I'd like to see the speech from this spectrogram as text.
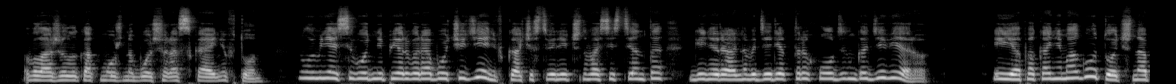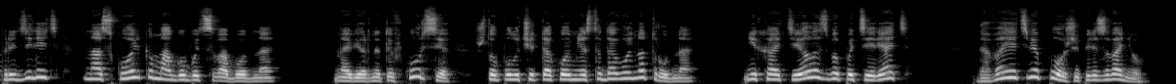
— вложила как можно больше раскаяния в тон, «но у меня сегодня первый рабочий день в качестве личного ассистента генерального директора холдинга «Диверо», и я пока не могу точно определить, насколько могу быть свободна. Наверное, ты в курсе, что получить такое место довольно трудно. Не хотелось бы потерять. Давай я тебе позже перезвоню,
